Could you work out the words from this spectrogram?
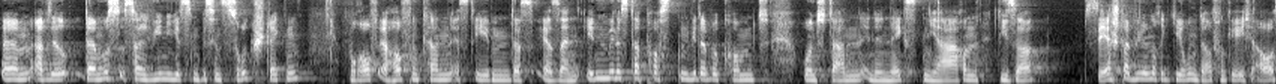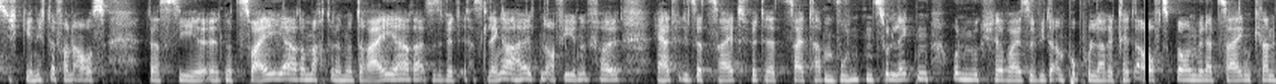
Ähm, also da muss Salvini jetzt ein bisschen zurückstecken. Worauf er hoffen kann, ist eben, dass er seinen Innenministerposten wiederbekommt und dann in den nächsten Jahren dieser sehr stabilen Regierung, davon gehe ich aus. Ich gehe nicht davon aus, dass sie äh, nur zwei Jahre macht oder nur drei Jahre. Also sie wird etwas länger halten, auf jeden Fall. Er hat für diese Zeit, wird er Zeit haben, Wunden zu lecken und möglicherweise wieder an Popularität aufzubauen, wenn er zeigen kann,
